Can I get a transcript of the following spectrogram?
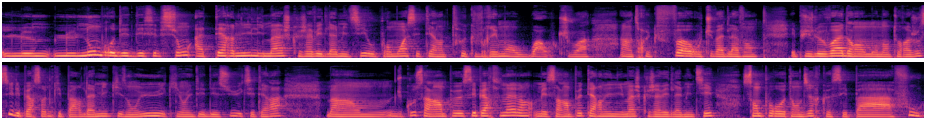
le, le, nombre des déceptions a terni l'image que j'avais de l'amitié, où pour moi c'était un truc vraiment waouh, tu vois, un truc fort où tu vas de l'avant. Et puis je le vois dans mon entourage aussi, les personnes qui parlent d'amis qu'ils ont eu et qui ont été déçus, etc. Ben, du coup, ça a un peu, c'est personnel, hein, mais ça a un peu terni l'image que j'avais de l'amitié, sans pour autant dire que c'est pas fou.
